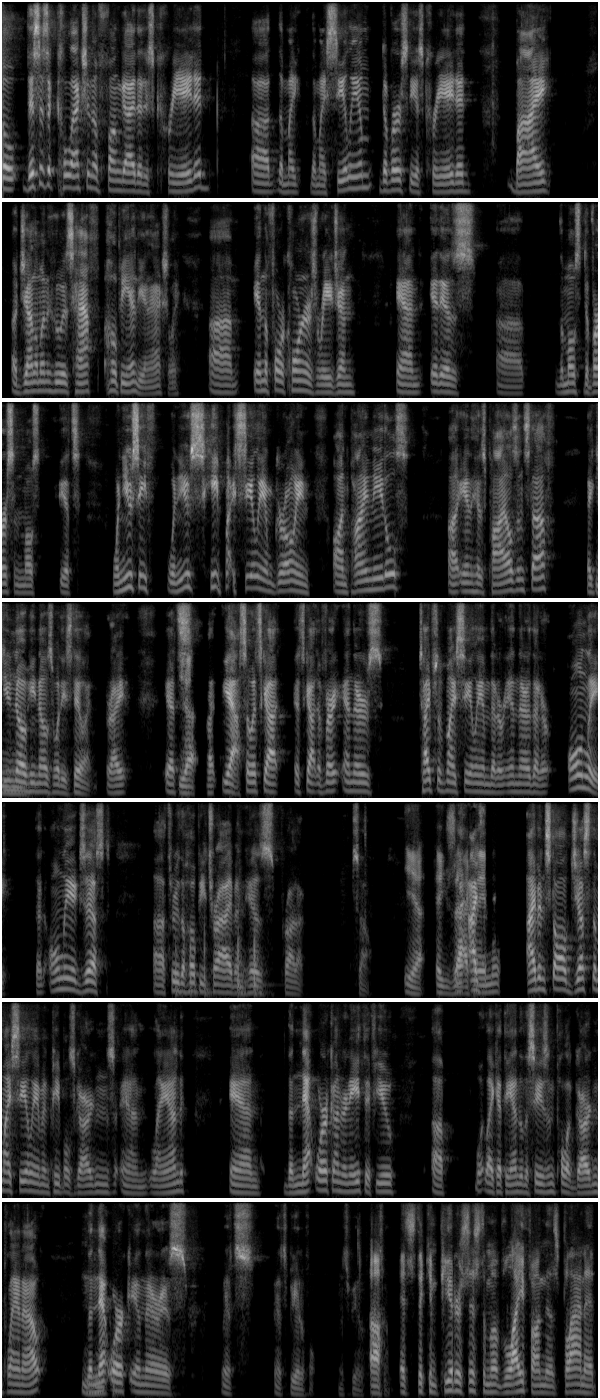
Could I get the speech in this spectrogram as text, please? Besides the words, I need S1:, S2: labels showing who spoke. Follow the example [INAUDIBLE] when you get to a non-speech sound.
S1: So this is a collection of fungi that is created. Uh, the my the mycelium diversity is created by a gentleman who is half Hopi Indian, actually, um, in the Four Corners region, and it is uh, the most diverse and most. It's when you see when you [LAUGHS] see mycelium growing on pine needles uh, in his piles and stuff, like you
S2: Mhm.
S1: know he knows what he's doing, right? It's
S2: Yeah.
S1: but yeah, so it's got it's got a very and there's types of mycelium that are in there that are only that only exist uh, through the Hopi tribe and his product. So
S2: Yeah, exactly. It-
S1: I've installed just the mycelium in people's gardens and land, and the network underneath. If you, uh, what- like at the end of the season, pull a garden plan out, the
S2: Mhm.
S1: network in there is it's it's beautiful. It's beautiful.
S2: Oh,
S1: So,
S2: it's the computer system of life on this planet.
